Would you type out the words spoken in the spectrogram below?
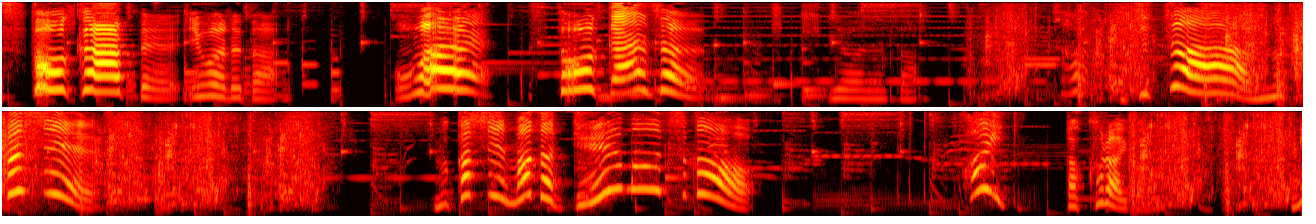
ストーカーって言われたお前ストーカーじゃん言われた。実は昔昔まだゲーマーズが入ったくらいかな。み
